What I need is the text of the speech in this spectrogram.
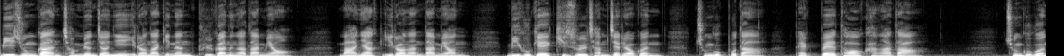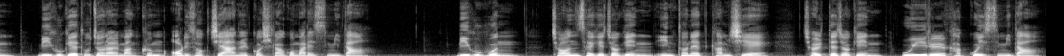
미중 간 전면전이 일어나기는 불가능하다며 만약 일어난다면 미국의 기술 잠재력은 중국보다 100배 더 강하다. 중국은 미국에 도전할 만큼 어리석지 않을 것이라고 말했습니다. 미국은 전 세계적인 인터넷 감시에 절대적인 우위를 갖고 있습니다.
